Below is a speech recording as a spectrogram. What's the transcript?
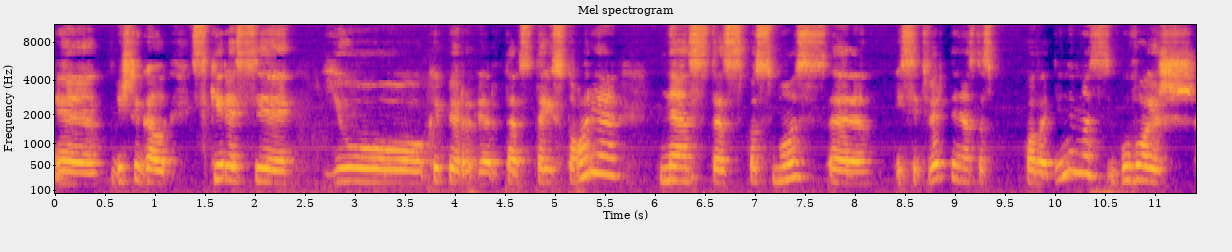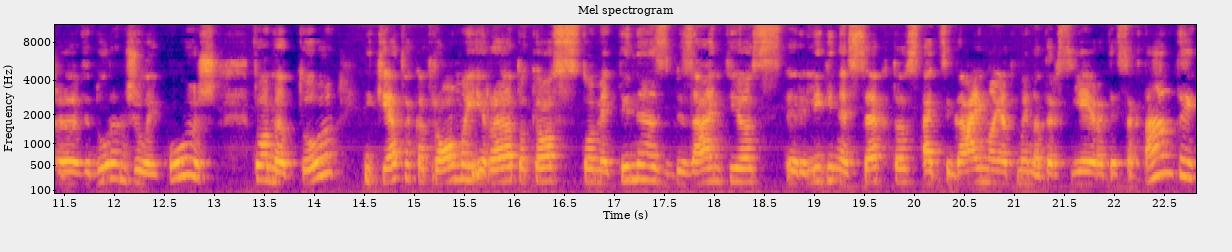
e, biški gal skiriasi jų kaip ir, ir tas ta istorija, nes tas pas mus e, įsitvirtinęs tas pavadinimas buvo iš e, viduramžių laikų, iš tuo metu tikėta, kad Romai yra tokios tuometinės Bizantijos religinės sektos atsigainoje atmaina, tarsi jie yra tie sektantai,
